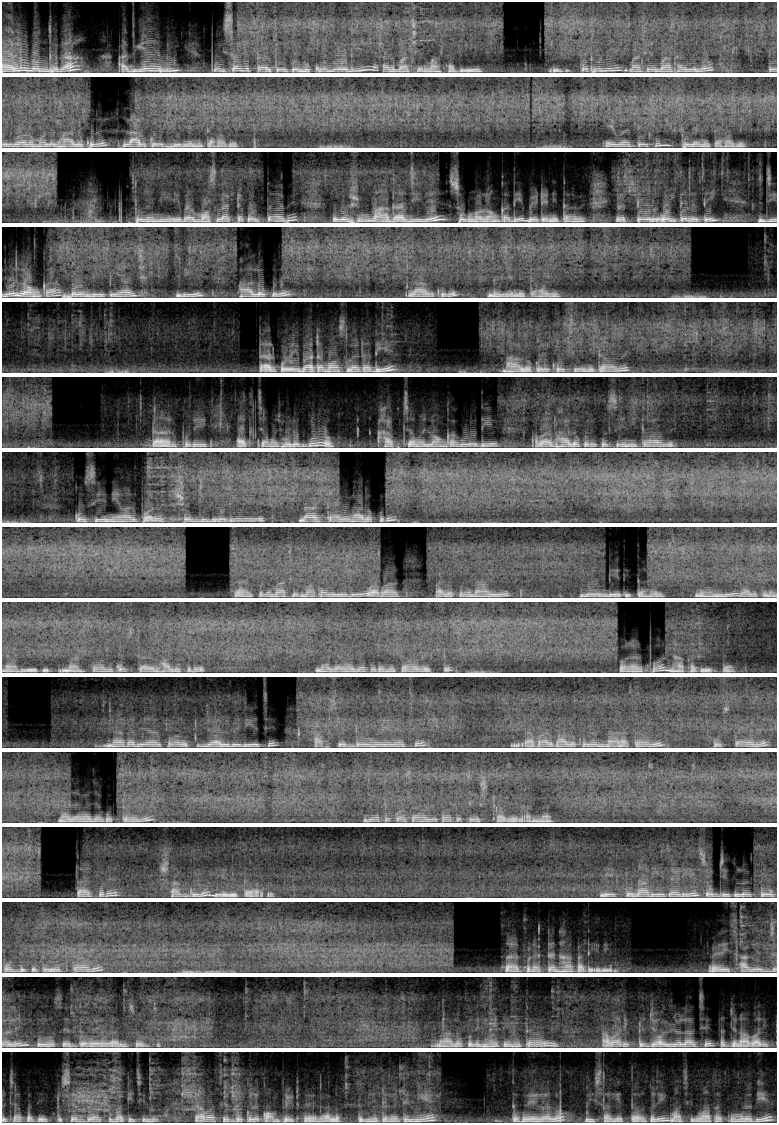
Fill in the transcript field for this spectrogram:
Hello বন্ধুরা, আজকে আমি পুঁই শাকের তরকারি করব কুমড়ো দিয়ে আর মাছের মাথা দিয়ে। প্রথমে মাছের মাথাগুলো তেল গরম হলে ভালো করে, লাল করে ভেজে নিতে হবে। এবার দেখুন, তুলে নিতে হবে। তুলে নিয়ে এবার মশলা একটা করতে হবে, রসুন, আদা, জিরে, শুকনো লঙ্কা দিয়ে বেটে নিতে হবে। এবার তেল, ওই তেলেতেই জিরে, লঙ্কা, ফোড়ন দিয়ে পেঁয়াজ দিয়ে ভালো করে লাল করে ভেজে নিতে হবে। তারপরে এই বাটা মশলাটা দিয়ে ভালো করে কষিয়ে নিতে হবে। তারপরে এক চামচ হলুদ গুঁড়ো, হাফ চামচ লঙ্কা গুঁড়ো দিয়ে আবার ভালো করে কষিয়ে নিতে হবে। কষিয়ে নেওয়ার পর সবজিগুলো দিয়ে দিয়ে নাড়তে হবে ভালো করে। তারপরে মাছের মাথাগুলো দিয়েও আবার ভালো করে নাড়িয়ে নুন দিয়ে দিতে হয়। নুন দিয়ে ভালো করে নাড়িয়ে নাড়তে হবে কষতে হবে ভালো করে ভাজা ভাজা করে নিতে হবে একটু। করার পর ঢাকা দিয়ে দিতে হবে। ঢাকা দেওয়ার পর জল বেরিয়েছে, হাফ সেদ্ধও হয়ে গেছে। আবার ভালো করে নাড়াতে হবে কষতে হবে, ভাজা ভাজা করতে হবে। যত কষা হবে তত টেস্ট হবে রান্নায়। তারপরে শাকগুলো দিয়ে দিতে হবে। দিয়ে একটু নাড়িয়ে চাড়িয়ে সবজিগুলো একটু ওপর দিকে তুলে দিতে হবে। তারপরে একটা ঢাকা দিয়ে দিন। এবার এই শাকের জলেই পুরো সেদ্ধ হয়ে গেল সবজি। ভালো করে ঘেঁটে নিতে হবে। আবার একটু জল জল আছে, তার জন্য আবার একটু চাপা দিয়ে একটু সেদ্ধ একটু বাকি ছিল। আবার সেদ্ধ করে কমপ্লিট হয়ে গেল। তো ঘেঁটে ঘেঁটে নিয়ে, তো হয়ে গেল পুঁই শাকের তরকারি, মাছের মাথা কুমড়ো দিয়ে।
